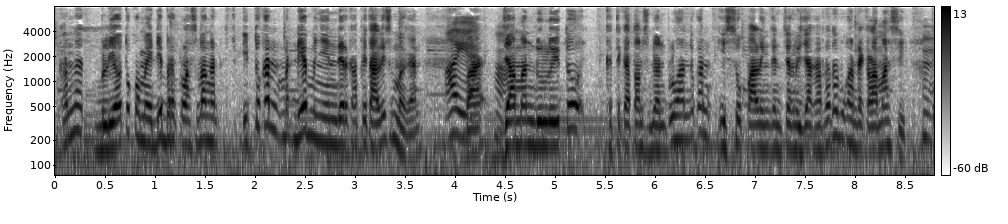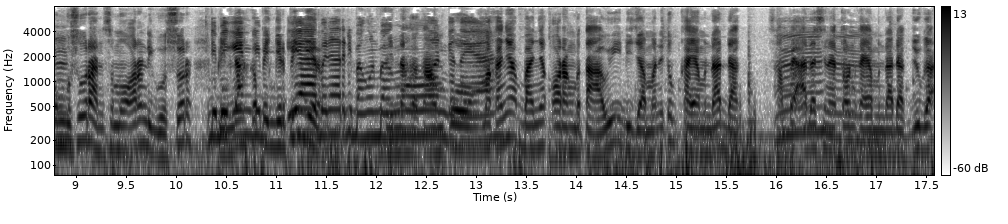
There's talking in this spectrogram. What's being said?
Karena beliau tuh komedi berkelas banget. Itu kan dia menyindir kapitalisme kan. Oh iya. Ba- Ha. Zaman dulu itu ketika tahun 90-an tuh kan isu paling kenceng di Jakarta tuh bukan reklamasi, penggusuran. Semua orang digusur, pindah ke pinggir-pinggir. Iya benar dibangun-bangun pindah ke kampung. gitu ya. Makanya banyak orang Betawi di zaman itu kayak mendadak. Sampai ada Hmm. sinetron kayak mendadak juga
